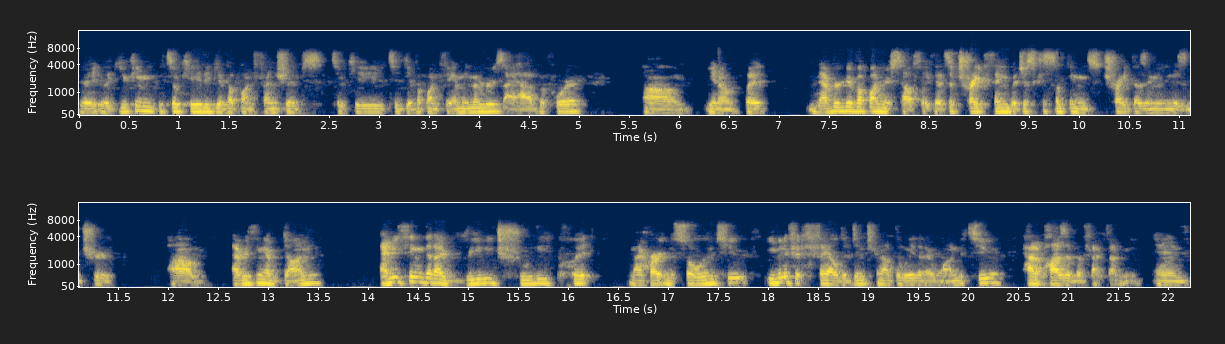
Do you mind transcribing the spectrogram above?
right? Like you can it's okay to give up on friendships. It's okay to give up on family members. I have before. Um, you know but never give up on yourself. Like that's a trite thing but just because something's trite doesn't mean it isn't true. Um, everything i've done anything that i really truly put my heart and soul into even if it failed it didn't turn out the way that i wanted it to had a positive effect on me. And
